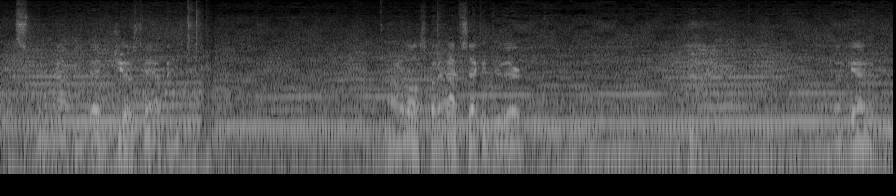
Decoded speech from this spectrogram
Yes, that happened. That just happened. I lost about a half second through there. Back at it.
